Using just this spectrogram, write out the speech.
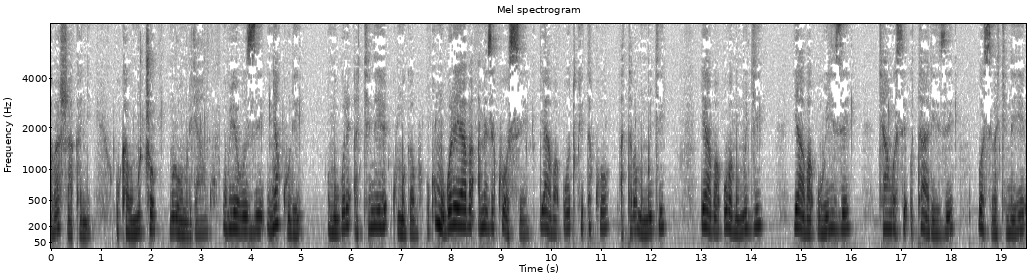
abashakanye ukaba umuco muri uwo muryango. Ubuyobozi nyakuri umugore akeneye ku mugabo. Uko umugore yaba ameze kose yaba uwo twita ko ataba mu mujyi yaba uba mu mujyi yaba uwize cyangwa se utarize bose bakeneye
